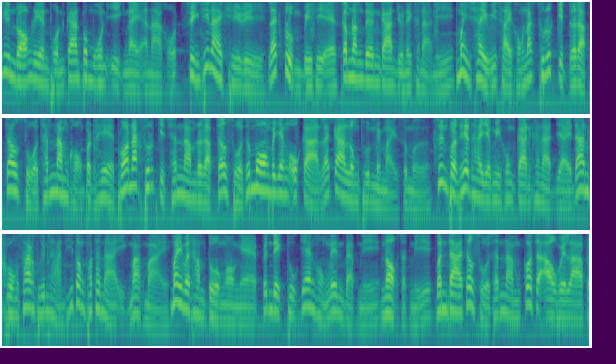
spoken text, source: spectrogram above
ยื่นร้องเรียนผลการประมูลอีกในอนาคต สิ่งที่นายคีรี และกลุ่ม BTS กำลังเดินการอยู่ในขณะนี้ ไม่ใช่วิสัยของนักธุรกิจระดับเจ้าสัวชั้นนำของประเทศ เพราะนักธุรกิจชั้นนำระดับเจ้าสัวจะมองไปยังโอกาสและการลงทุนใหม่ๆเสมอ ซึ่งประเทศไทยยังมีโครงการขนาดใหญ่ด้านโครงสร้างพื้นฐานที่ต้องพัฒนาอีกมากมาย ไม่มาทำตัวงองแง เป็นเด็กถูกแย่งของเล่นแบบนี้ นอกจากนี้บรรดาเจ้าสัวชั้นนำก็จะเอาเวลาไป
